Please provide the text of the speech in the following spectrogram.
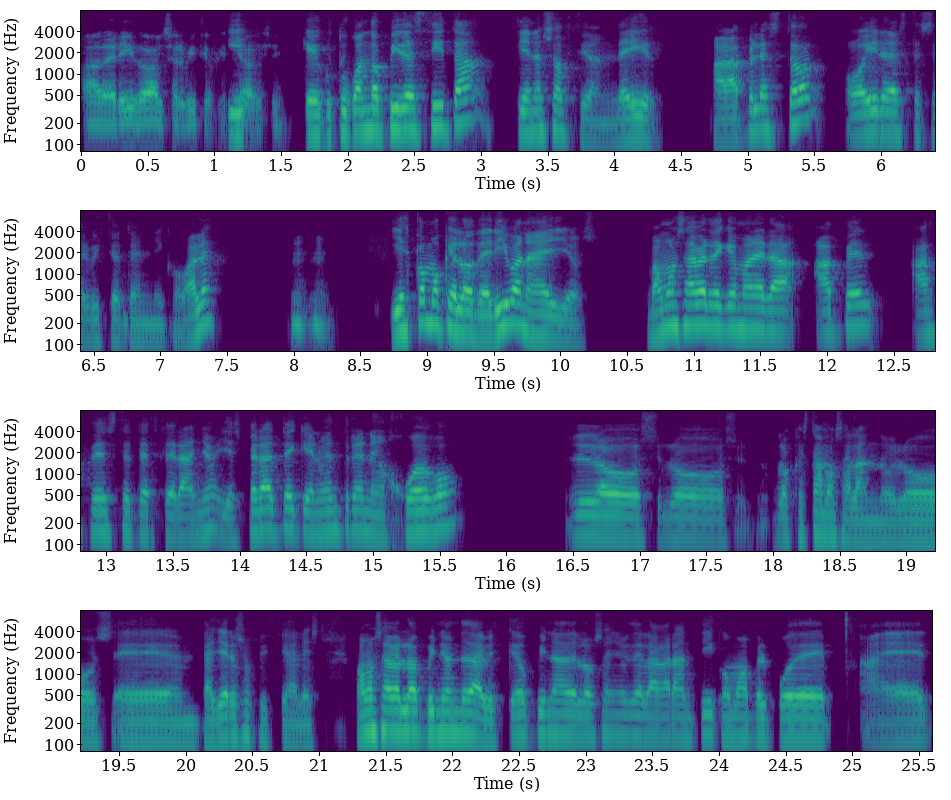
Adherido al servicio oficial, sí. Que tú cuando pides cita tienes opción de ir al Apple Store o ir a este servicio técnico, ¿vale? y es como que lo derivan a ellos. Vamos a ver de qué manera Apple hace este tercer año y espérate que no entren en juego los, los, que estamos hablando, los eh, talleres oficiales. Vamos a ver la opinión de David. ¿Qué opina de los años de la garantía y cómo Apple puede eh,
